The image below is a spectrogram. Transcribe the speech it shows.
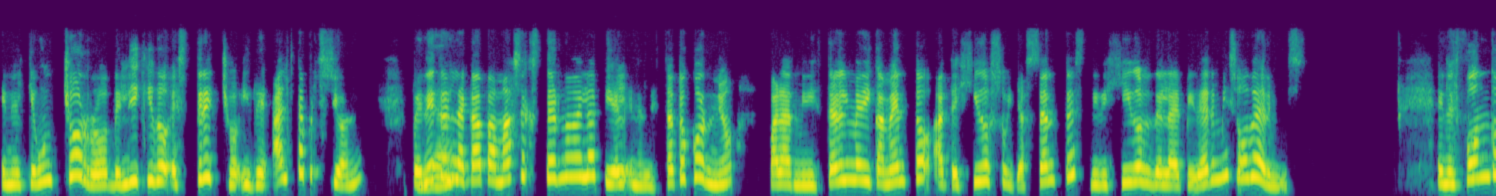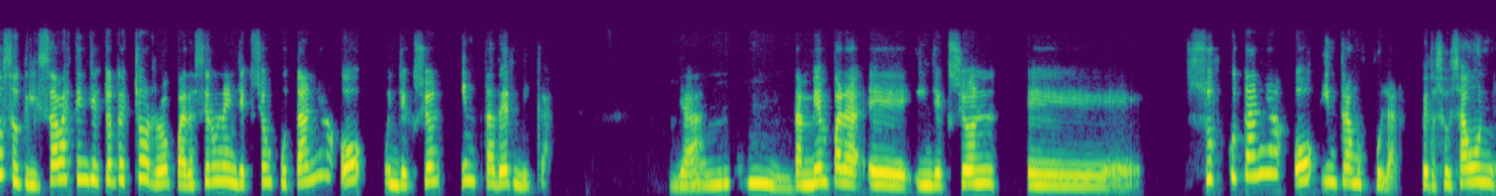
en el que un chorro de líquido estrecho y de alta presión penetra en la capa más externa de la piel, en el estrato córneo, para administrar el medicamento a tejidos subyacentes dirigidos de la epidermis o dermis. En el fondo se utilizaba este inyector de chorro para hacer una inyección cutánea o inyección intradérmica. ¿ya? Mm. También para eh, inyección eh, subcutánea o intramuscular. Pero se usaba un,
